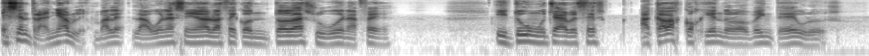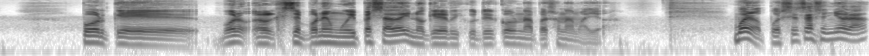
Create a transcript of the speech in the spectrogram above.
es entrañable, ¿vale? La buena señora lo hace con toda su buena fe. Y tú muchas veces acabas cogiendo los 20 euros porque, bueno, se pone muy pesada y no quiere discutir con una persona mayor. Bueno, pues esa señora,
